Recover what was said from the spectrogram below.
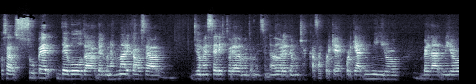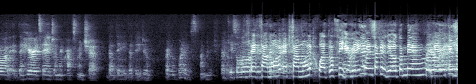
o sea, súper devota de algunas marcas, o sea, yo me sé la historia de un montón de diseñadores, de muchas casas, porque, porque admiro, ¿verdad? Admiro the heritage and the craftsmanship that they, that they do. Perdón por el Spanish. pero- somos Estamos, estamos las cuatro así. Yo me di cuenta que yo también Pero he- metido no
